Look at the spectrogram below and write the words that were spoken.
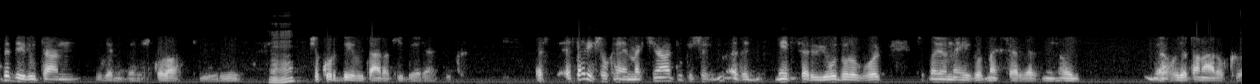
de délután ugye minden iskola kiürül. Uh-huh. És akkor délutánra kibéreltük. Ezt, ezt elég sok helyen megcsináltuk, és ez, ez egy népszerű, jó dolog volt, csak nagyon nehéz volt megszervezni, hogy, hogy a tanárok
